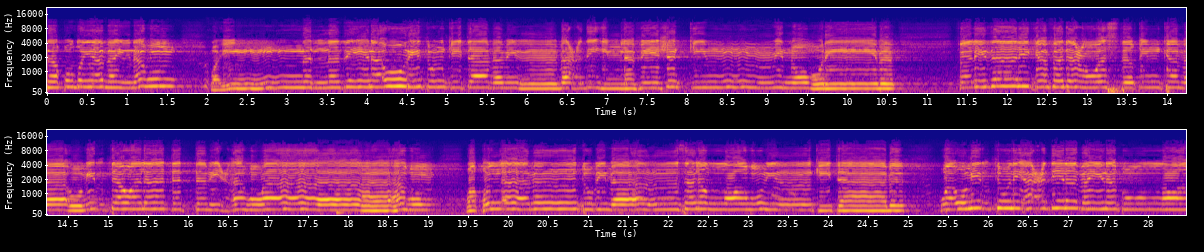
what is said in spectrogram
لقضي بينهم وإن الذين أورثوا الكتاب من بعدهم لفي شك منه مريب فلذلك فدع واستقم كما أمرت ولا تتبع أهواءهم وقل آمنت بما أنزل الله من كتاب وأمرت لأعدل بينكم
